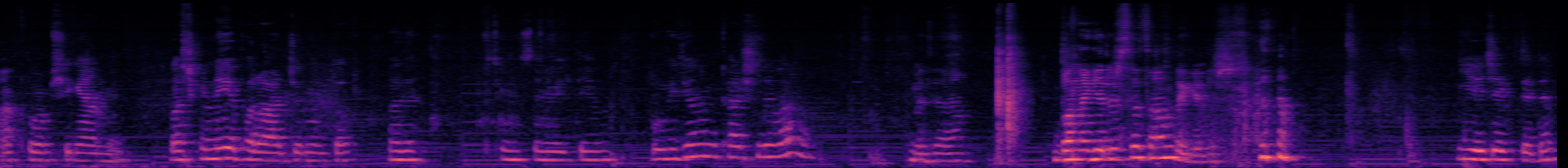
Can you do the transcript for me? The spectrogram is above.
Aklıma bir şey gelmiyor. Başka ne yapar harcanırdı? Hadi. Bütün seni bekleyemem. Bu videonun bir karşılığı var mı? Mesela. Bana gelirse tam da gelir. Yiyecek dedim.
